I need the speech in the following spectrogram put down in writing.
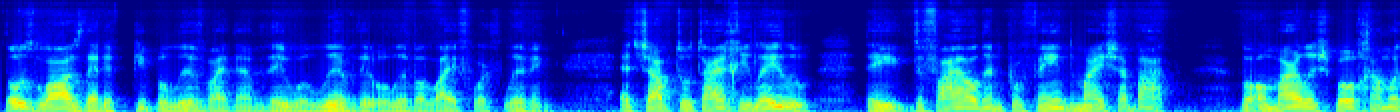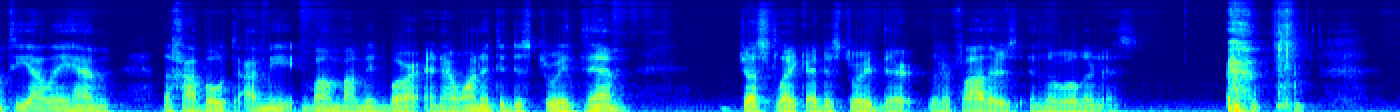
Those laws that if people live by them, they will live. They will live a life worth living. They defiled and profaned my Shabbat. And I wanted to destroy them just like I destroyed their, their fathers in the wilderness.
